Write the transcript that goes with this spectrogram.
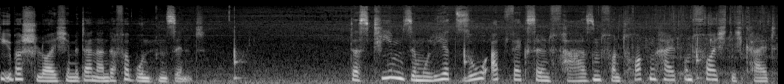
die über Schläuche miteinander verbunden sind. Das Team simuliert so abwechselnd Phasen von Trockenheit und Feuchtigkeit,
